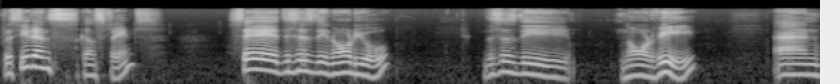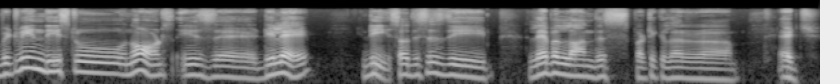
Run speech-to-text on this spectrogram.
precedence constraints say this is the node u, this is the node v and between these two nodes is a delay d. So, this is the label on this particular uh, edge.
